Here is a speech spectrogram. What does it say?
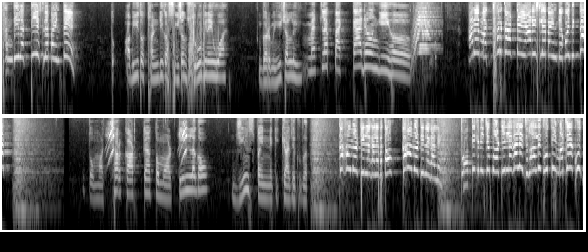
ठंडी लगती है इसलिए पहनते हैं। तो अभी तो ठंडी का सीज़न शुरू भी नहीं हुआ है। गर्मी ही चल रही। मतलब पक्का ढोंगी हो। अरे मच्छर तो मच्छर काटते हैं तो मोर्टीन लगाओ। जीन्स पहनने की क्या ज़रूरत है? कहा मोर्टीन लगा ले बताओ? कहाँ मोर्टीन लगा ले? धोती के नीचे मोर्टीन लगा ले जला ले धोती मर जाए खुद।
